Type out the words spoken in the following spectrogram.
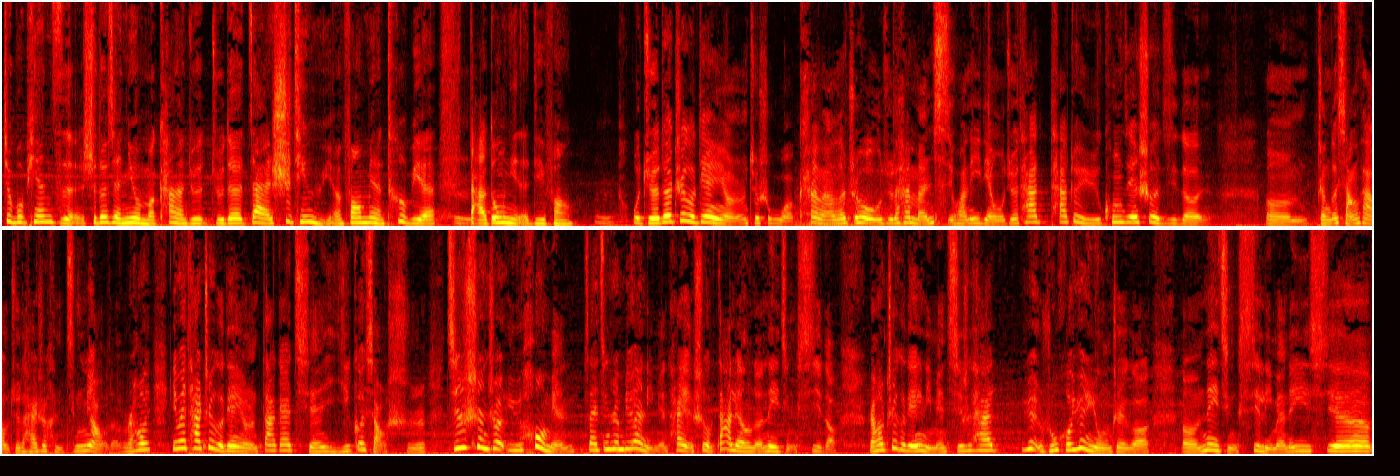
这部片子。石头姐，你有没有看了？就觉得在视听语言方面特别打动你的地方？我觉得这个电影就是我看完了之后，我觉得还蛮喜欢的一点。我觉得它它对于空间设计的，嗯，整个想法，我觉得还是很精妙的。然后，因为它这个电影大概前一个小时，其实甚至于后面在精神病院里面，它也是有大量的内景戏的。然后这个电影里面，其实它运如何运用这个呃内景戏里面的一些。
